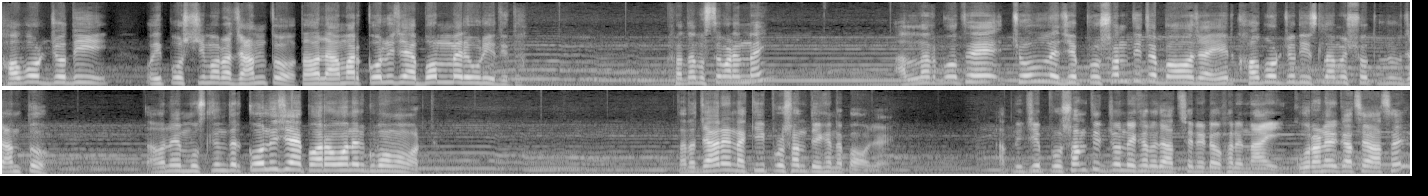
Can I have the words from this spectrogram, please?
খবর যদি ওই পশ্চিমারা জানতো, তাহলে আমার কলিজায় বোম মেরে উড়িয়ে দিত। কথা বুঝতে পারেন নাই? আল্লাহর পথে চললে যে প্রশান্তিটা পাওয়া যায়, এর খবর যদি ইসলামের শত্রুরা জানতো তাহলে মুসলিমদের কলিজায় পারমাণের বোমা মারত তারা জানে না কি প্রশান্তি এখানে পাওয়া যায়। আপনি যে প্রশান্তির জন্য এখানে যাচ্ছেন, এটা ওখানে নাই। কোরআনের কাছে আছে,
